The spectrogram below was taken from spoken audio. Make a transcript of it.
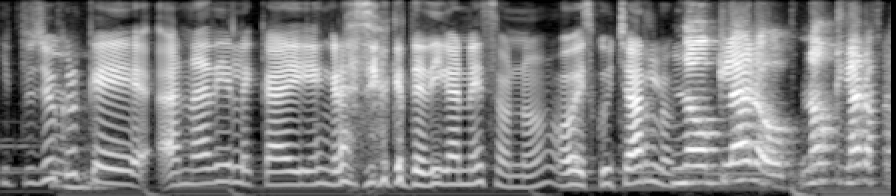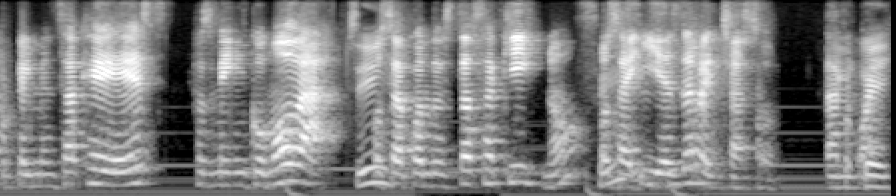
y pues yo creo que a nadie le cae en gracia que te digan eso, ¿no? O escucharlo. No, claro, no, claro, porque el mensaje es, pues me incomoda, o sea, cuando estás aquí, ¿no? o sea, y es de rechazo, tal cual.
